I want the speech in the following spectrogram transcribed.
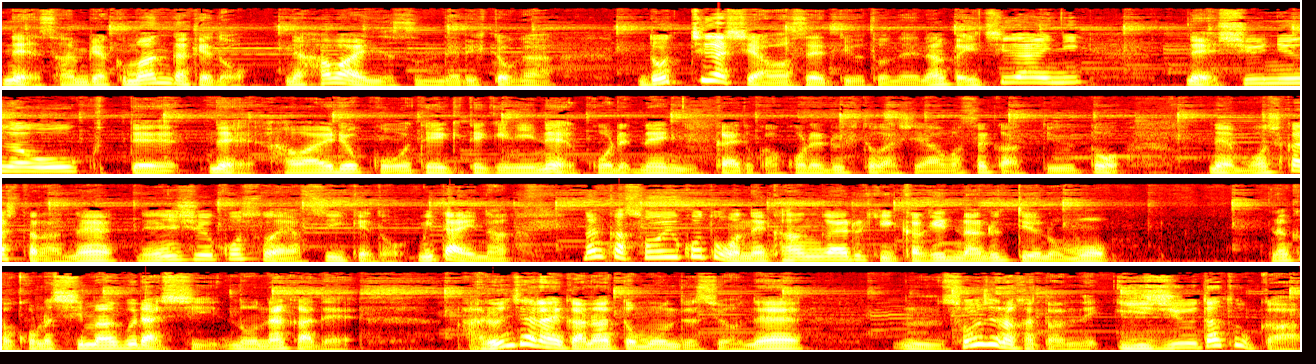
ね、300万だけど、ね、ハワイに住んでる人が、どっちが幸せっていうとね、なんか一概に、ね、収入が多くて、ね、ハワイ旅行を定期的にね、これ、年に1回とか来れる人が幸せかっていうと、ね、もしかしたらね、年収コストは安いけど、みたいな、なんかそういうことをね、考えるきっかけになるっていうのも、なんかこの島暮らしの中であるんじゃないかなと思うんですよね。うん、そうじゃなかったらね、移住だとか、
